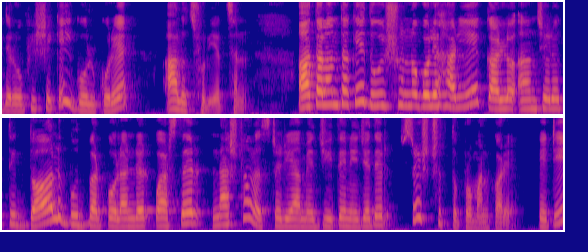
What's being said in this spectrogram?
এদের অভিষেকেই গোল করে আলো ছড়িয়েছেন। আতালান্তাকে দুই শূন্য গোলে হারিয়ে কার্লো আঞ্চেলত্তির দল বুধবার পোল্যান্ডের ওয়ার্সের ন্যাশনাল স্টেডিয়ামে জিতে নিজেদের শ্রেষ্ঠত্ব প্রমাণ করে। এটি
